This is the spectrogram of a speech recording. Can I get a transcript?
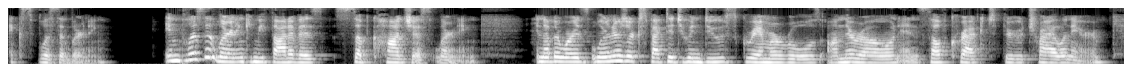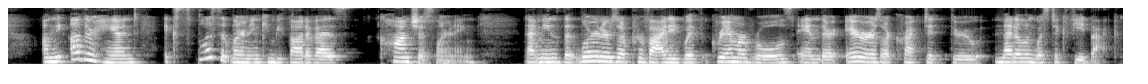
explicit learning. Implicit learning can be thought of as subconscious learning. In other words, learners are expected to induce grammar rules on their own and self-correct through trial and error. On the other hand, explicit learning can be thought of as conscious learning. That means that learners are provided with grammar rules and their errors are corrected through metalinguistic feedback.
